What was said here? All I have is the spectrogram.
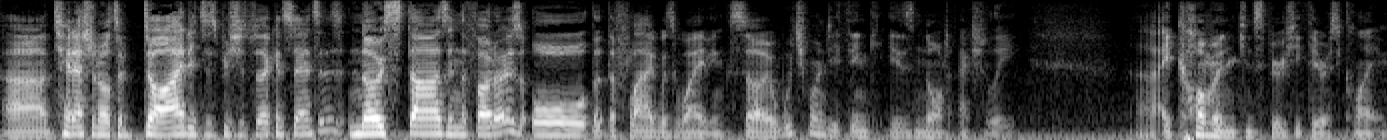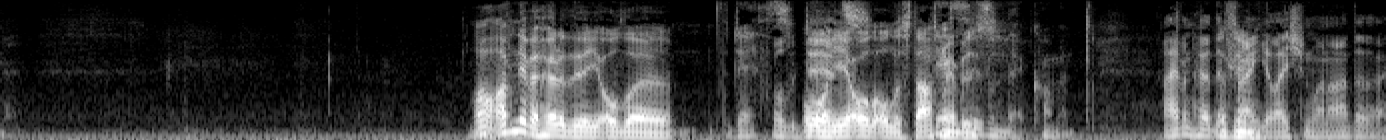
Uh, ten astronauts have died in suspicious circumstances. No stars in the photos, or that the flag was waving. So which one do you think is not actually uh, a common conspiracy theorist claim? Oh, I've never heard of the all the the deaths. All the oh yeah all the, all the staff deaths members. isn't that common. I haven't heard the As in- triangulation one either, though.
